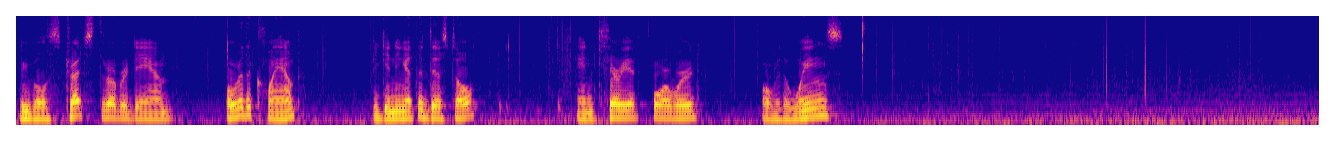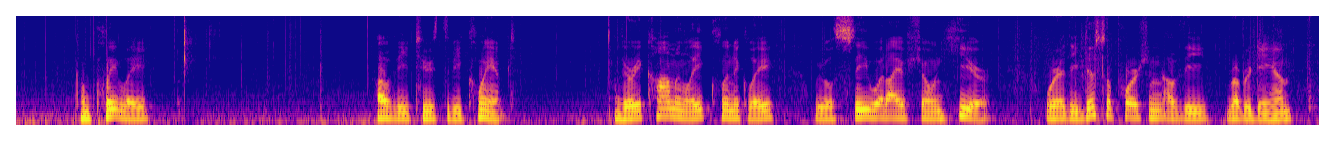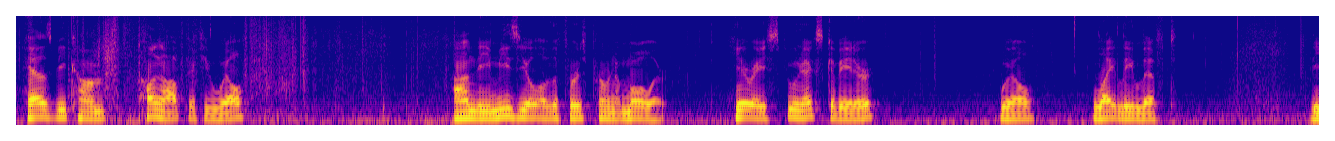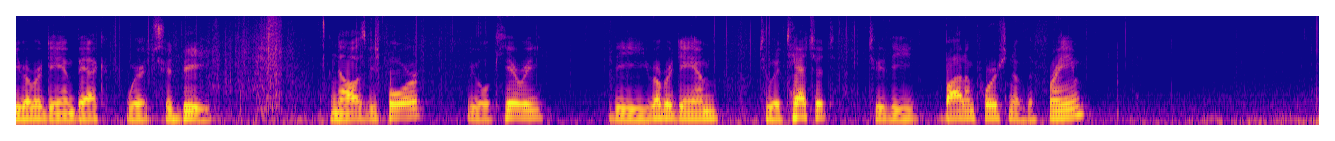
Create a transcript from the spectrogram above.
we will stretch the rubber dam over the clamp, beginning at the distal, and carry it forward over the wings, completely of the tooth to be clamped. Very commonly, clinically, we will see what I have shown here, where the distal portion of the rubber dam has become hung up, if you will, on the mesial of the first permanent molar. Here a spoon excavator will lightly lift the rubber dam back where it should be. Now as before, we will carry the rubber dam to attach it to the bottom portion of the frame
